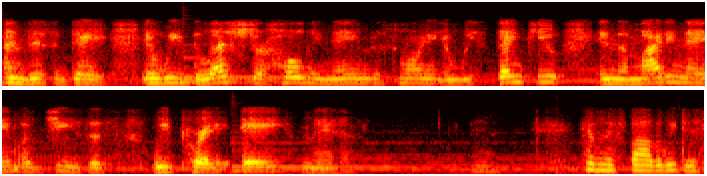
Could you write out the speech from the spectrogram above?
and this day. And we bless your holy name this morning and we thank you in the mighty name of Jesus. We pray. Amen. Heavenly Father, we just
